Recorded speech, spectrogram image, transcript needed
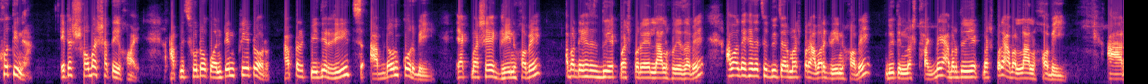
ক্ষতি না। এটা সবার সাথেই হয়। আপনি ছোট কন্টেন্ট ক্রিয়েটর আপনার পেজের রিচ আপ ডাউন করবেই। এক মাসে গ্রিন হবে, আবার দেখা যাচ্ছে দুই এক মাস পরে লাল হয়ে যাবে, আবার দেখা যাচ্ছে দুই চার মাস পরে আবার গ্রিন হবে, দুই তিন মাস থাকবে, আবার দুই এক মাস পরে আবার লাল হবেই। আর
